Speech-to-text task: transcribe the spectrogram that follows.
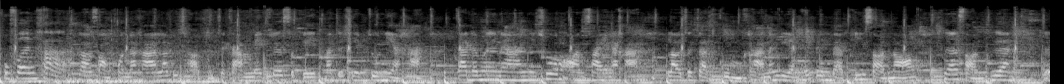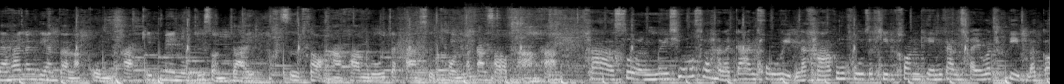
ครูเฟิร์นค่ะ เราสองคนนะคะ รับผิดชอบกิจกรรม Maker Space Master Chef Junior ค่ะ การดำเนินงานในช่วงออนไซต์นะคะ เราจะจัดกลุ่มค่ะนักเรียนให้เป็นแบบพี่สอนน้อง เพื่อนสอนเพื่อน และให้นักเรียนแต่ละกลุ่มค่ะ คิดเมนูที่สนใจ สืบเสอบหาความรู้จากการสืบค้นและการสอบถามค่ะ ค่ะ ส่วนในช่วงสถานการณ์โควิดนะคะ คุณครูจะคิดคอนเทนต์การใช้วัตถุดิบ แล้วก็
